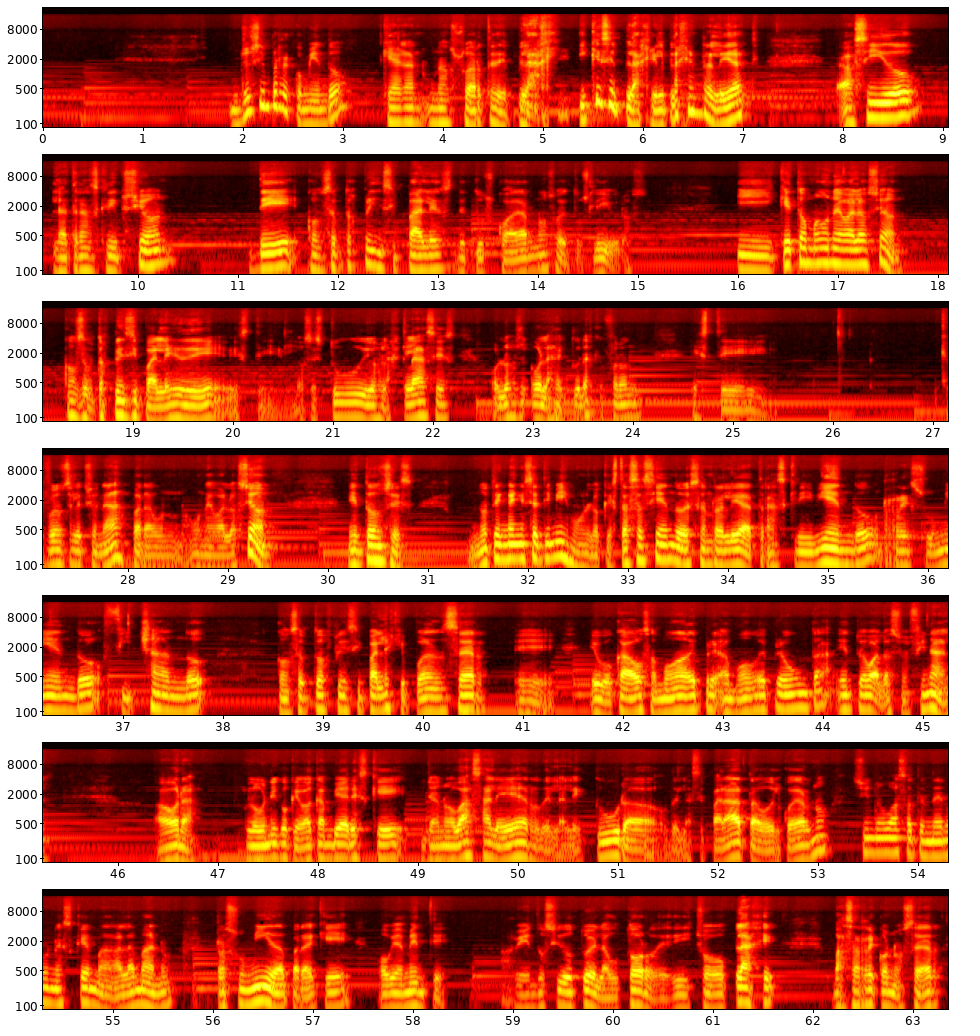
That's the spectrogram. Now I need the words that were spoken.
Yo siempre recomiendo que hagan una suerte de plagio. ¿Y qué es el plagio? El plagio en realidad ha sido la transcripción de conceptos principales de tus cuadernos o de tus libros. ¿Y qué toma una evaluación? Conceptos principales de este, los estudios, las clases o, las lecturas que fueron, este, que fueron seleccionadas para una evaluación. Entonces, no te engañes a ti mismo, lo que estás haciendo es en realidad transcribiendo, resumiendo, fichando conceptos principales que puedan ser eh, evocados a modo, de a modo de pregunta en tu evaluación final. Ahora, lo único que va a cambiar es que ya no vas a leer de la lectura o de la separata o del cuaderno, sino vas a tener un esquema a la mano resumida para que obviamente habiendo sido tú el autor de dicho plaje, vas a reconocer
